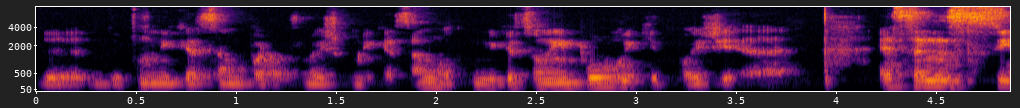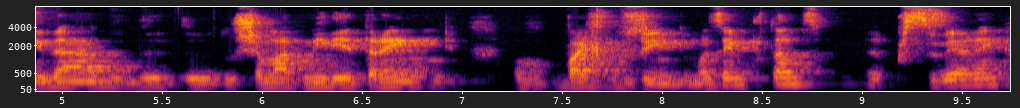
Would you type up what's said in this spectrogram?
de, de, comunicação para os meios de comunicação, ou de comunicação em público, e depois uh, essa necessidade de, de, do chamado media training vai reduzindo. Mas é importante perceberem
